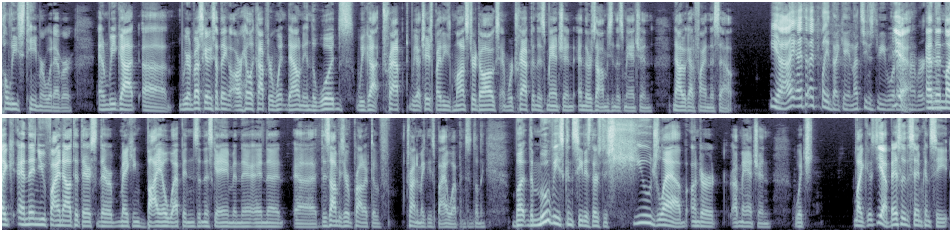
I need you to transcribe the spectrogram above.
police team or whatever, and we got uh we were investigating something. Our helicopter went down in the woods. We got trapped. We got chased by these monster dogs, and we're trapped in this mansion. And there's zombies in this mansion. Now we got to find this out. Yeah, I, I I played that game. That seems to be what I yeah, remember. and Yeah. then like, and then you find out that there's they're making bio weapons in this game, and they're and the uh, the zombies are a product of trying to make these bio weapons and something. But the movie's conceit is there's this huge lab under a mansion, which like is yeah, basically the same conceit,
